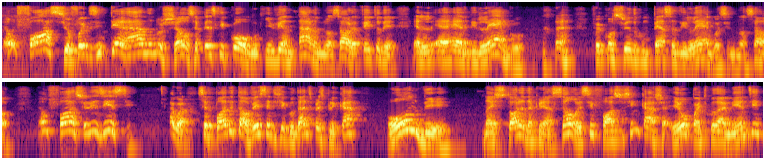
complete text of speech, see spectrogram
É um fóssil, foi desenterrado no chão. Você pensa que como? Que inventaram o dinossauro? É feito de, é, é, é de Lego. foi construído com peças de Lego esse dinossauro. É um fóssil, ele existe. Agora, você pode talvez ter dificuldades para explicar onde na história da criação esse fóssil se encaixa. Eu, particularmente,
